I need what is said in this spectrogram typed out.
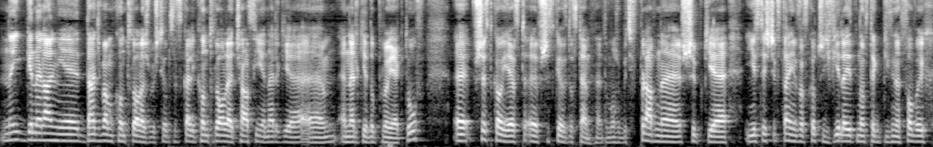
no i generalnie dać Wam kontrolę, żebyście odzyskali kontrolę, czas i energię, e, energię do projektów. E, wszystko jest, wszystko jest dostępne. To może być wprawne, szybkie jesteście w stanie zaskoczyć wiele jednostek biznesowych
